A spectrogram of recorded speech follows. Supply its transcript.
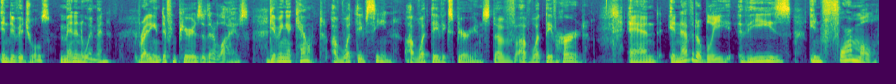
individuals, men and women, writing in different periods of their lives, giving account of what they've seen, of what they've experienced, of, of what they've heard. And inevitably, these informal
